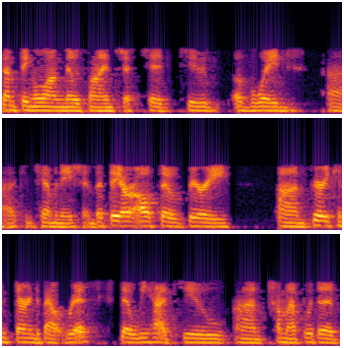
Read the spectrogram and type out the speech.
something along those lines just to, to avoid uh, contamination. But they are also very, um, very concerned about risk, so we had to um, come up with a,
